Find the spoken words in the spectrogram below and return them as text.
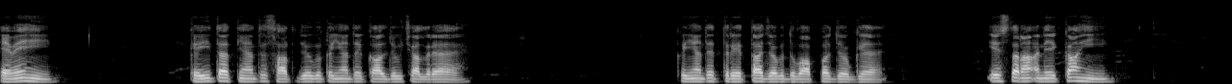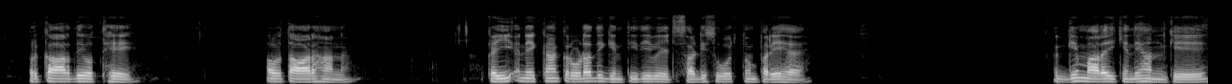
ਐਵੇਂ ਹੀ ਕਈ ਧਰਤੀਆਂ ਤੇ ਸਤਯੁਗ, ਕਈਆਂ ਤੇ ਕਲਯੁਗ ਚੱਲ ਰਿਹਾ ਹੈ। ਕਈਆਂ ਤੇ ਤ੍ਰੇਤਾ ਯੁੱਗ ਦੁਆਪਰ ਯੁੱਗ ਹੈ। ਇਸ ਤਰ੍ਹਾਂ ਅਨੇਕਾਂ ਹੀ ਪ੍ਰਕਾਰ ਦੇ ਉੱਥੇ ਅਵਤਾਰ ਹਨ। ਕਈ ਅਨੇਕਾਂ ਕਰੋੜਾਂ ਦੀ ਗਿਣਤੀ ਦੇ ਵਿੱਚ ਸਾਡੀ ਸੋਚ ਤੋਂ ਪਰੇ ਹੈ। ਅੱਗੇ ਮਹਾਰਾਜ ਕਹਿੰਦੇ ਹਨ ਕਿ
